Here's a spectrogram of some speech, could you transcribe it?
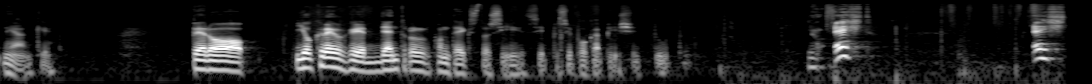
neanche. Però io credo che dentro il contesto si, si, si può capire tutto. Ja, echt? Echt,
